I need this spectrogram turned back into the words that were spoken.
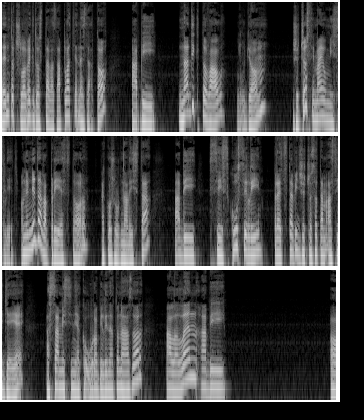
Tento človek dostáva zaplatené za to, aby nadiktoval ľuďom, že čo si majú myslieť. On im nedáva priestor, ako žurnalista, aby si skúsili predstaviť, že čo sa tam asi deje a sami si nejako urobili na to názor, ale len aby o,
